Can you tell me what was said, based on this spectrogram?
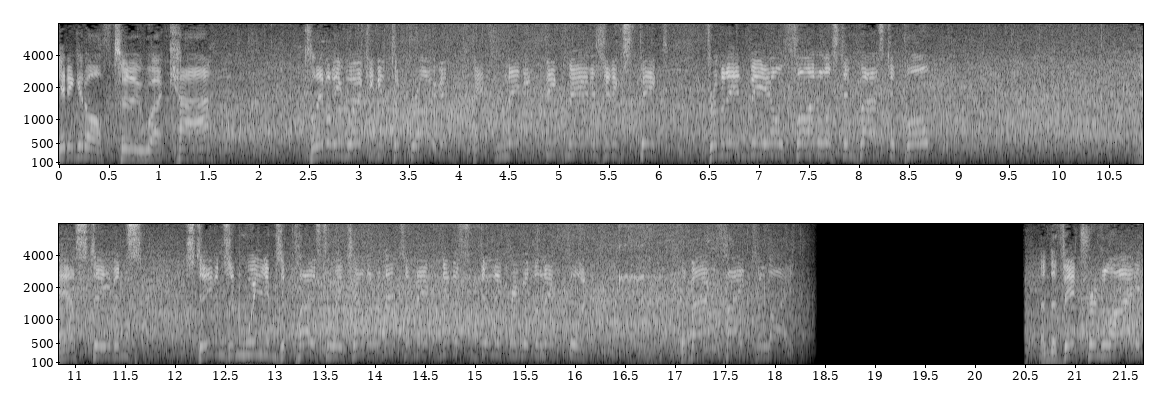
Getting it off to uh, Carr. Cleverly working it to Brogan. Athletic big man, as you'd expect from an NBL finalist in basketball. Now Stevens. Stevens and Williams opposed to each other, and that's a magnificent delivery with the left foot. The mark paid to Lade. And the veteran Lade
